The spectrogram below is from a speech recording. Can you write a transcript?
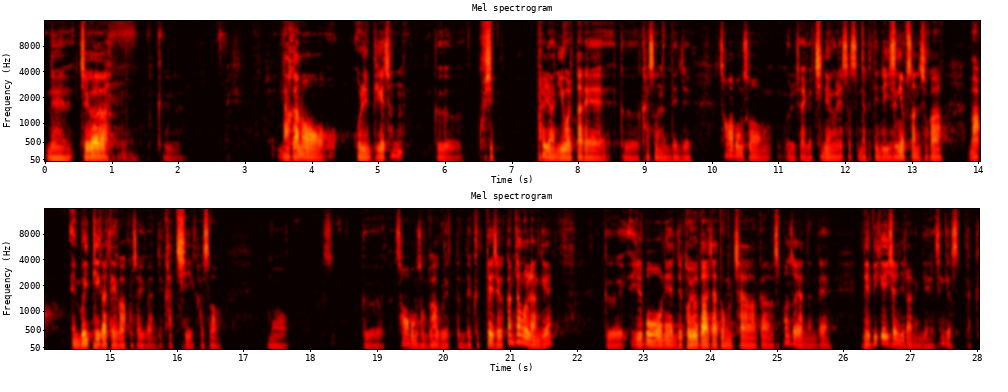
네, 제가 그 나가노 올림픽에 천그 98년 2월달에 그 갔었는데 이제 성화봉송을 저희가 진행을 했었습니다. 그때 이제 이승엽 선수가 막 MVP가 돼갖고 저희가 이제 같이 가서 뭐 그 성화봉송도 하고 그랬던데 그때 제가 깜짝 놀란 게 그 일본의 이제 도요다 자동차가 스폰서였는데 내비게이션이라는 게 생겼습니다. 그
